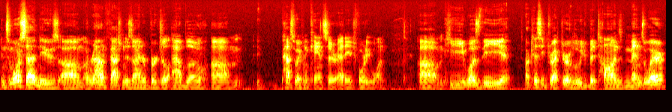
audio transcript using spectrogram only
In some more sad news, um, around fashion designer Virgil Abloh um, passed away from cancer at age 41. Um, he was the artistic director of Louis Vuitton's menswear,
